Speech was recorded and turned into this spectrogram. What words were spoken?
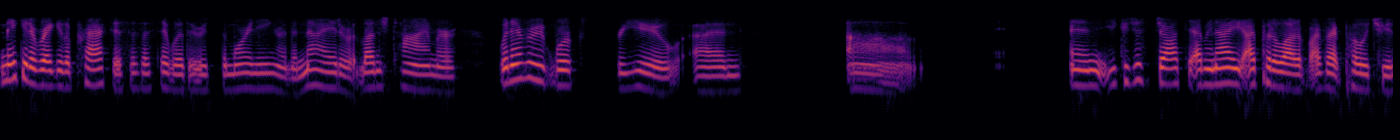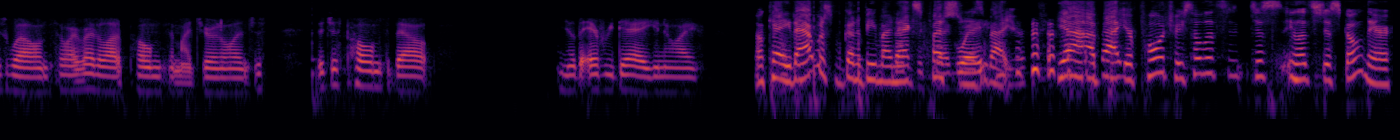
make it a regular practice, as I said, whether it's the morning or the night or at lunchtime or whenever it works for you. And, uh, and you could just jot, I mean, I, I put a lot of, I write poetry as well, and so I write a lot of poems in my journal, and just, they're just poems about, you know, the everyday, you know, I, Okay, that was going to be my That's next question is about your yeah about your poetry. So let's just let's just go there.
